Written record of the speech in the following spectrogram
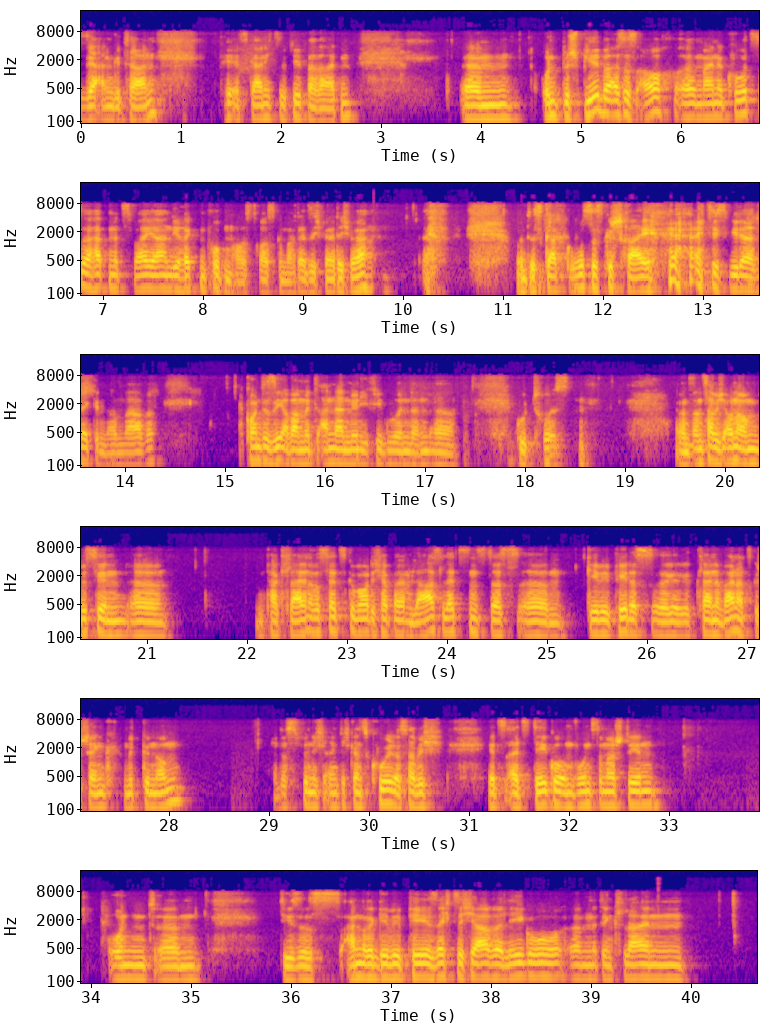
sehr angetan. will jetzt gar nicht zu viel verraten. Ähm, und bespielbar ist es auch. Äh, Meine Kurze hat mit zwei Jahren direkt ein Puppenhaus draus gemacht, als ich fertig war. Und es gab großes Geschrei, als ich es wieder weggenommen habe. Konnte sie aber mit anderen Minifiguren dann äh, gut trösten. Und sonst habe ich auch noch ein bisschen äh, ein paar kleinere Sets gebaut. Ich habe beim Lars letztens das ähm, GWP, das äh, kleine Weihnachtsgeschenk mitgenommen. Das finde ich eigentlich ganz cool. Das habe ich jetzt als Deko im Wohnzimmer stehen. Und ähm, dieses andere GWP, 60 Jahre Lego äh, mit dem kleinen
